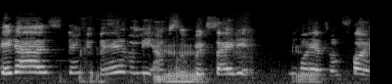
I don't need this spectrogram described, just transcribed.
Hey guys, thank you for having me. I'm Yeah. super excited. We're gonna have some fun.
